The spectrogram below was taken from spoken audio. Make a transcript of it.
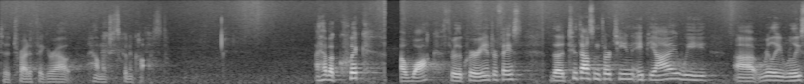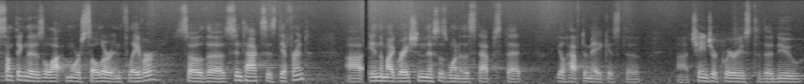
to try to figure out how much it's going to cost. I have a quick uh, walk through the query interface. The 2013 API, we uh, really released something that is a lot more Solr in flavor. So the syntax is different. Uh, in the migration, this is one of the steps that you'll have to make is to uh, change your queries to the new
